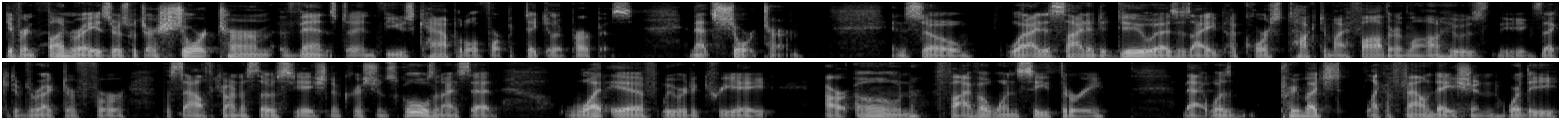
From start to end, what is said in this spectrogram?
different fundraisers which are short-term events to infuse capital for a particular purpose and that's short term and so what i decided to do is, is i of course talked to my father-in-law who's the executive director for the south carolina association of christian schools and i said what if we were to create our own 501c3 that was pretty much like a foundation where the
